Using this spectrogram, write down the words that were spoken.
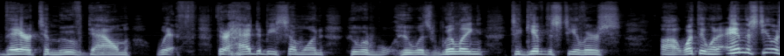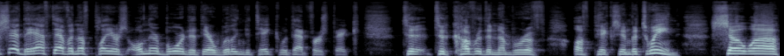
there to move down with there had to be someone who would who was willing to give the steelers uh, what they want to. And the Steelers said they have to have enough players on their board that they're willing to take with that first pick to to cover the number of of picks in between. So uh,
